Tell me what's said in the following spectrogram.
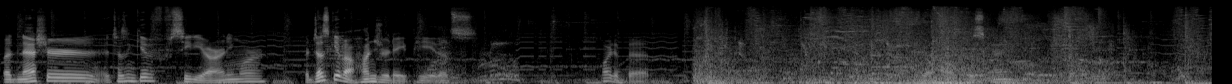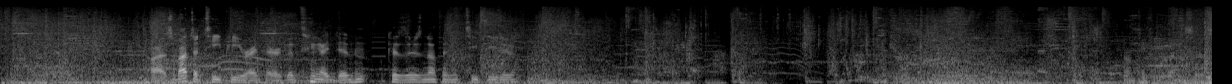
But Nashor, it doesn't give CDR anymore. It does give 100 AP, that's quite a bit. Help this guy. I was about to TP right there. Good thing I didn't, because there's nothing to TP to. I don't think he wins this.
